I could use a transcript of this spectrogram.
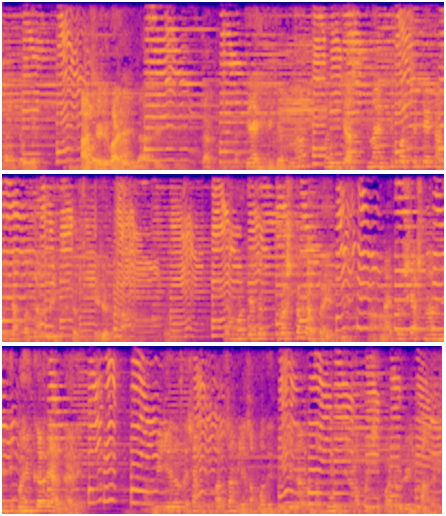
करते आषाढी वाडीला. त्या ह्याच्यातनं पण जास्त नाईन्टी पर्सेंट एक आम्ही दहा पाच जणांनी. त्यामुळे त्याचं ट्रस्ट करता येत नाही. नाहीतर शासनाचा निधी भयंकर तयार आहे. विजयदादाशी आमचे फार चांगले संबंध आहेत. विजयदादा दोन तीन वेळा पैसे पाठवलेले माघारी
